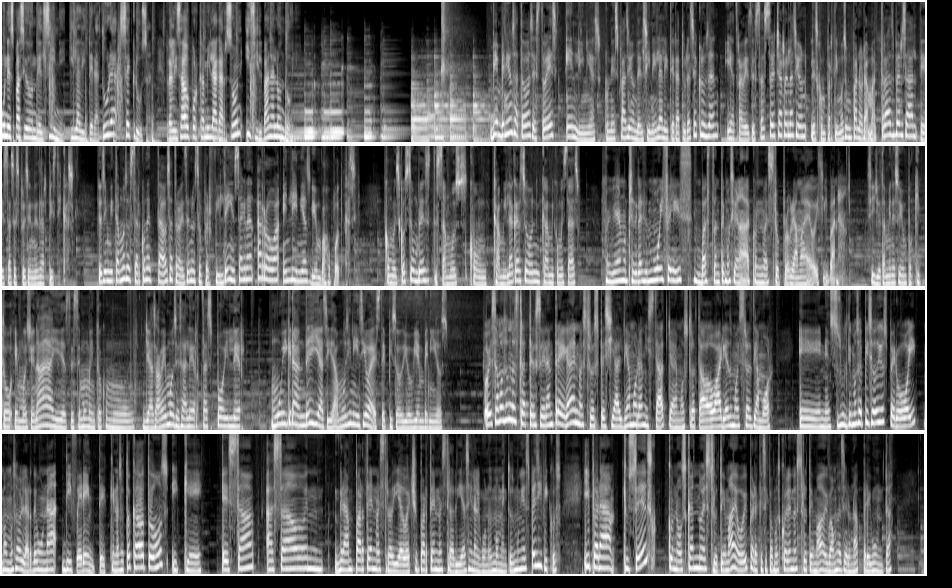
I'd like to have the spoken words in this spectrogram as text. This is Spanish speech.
un espacio donde el cine y la literatura se cruzan, realizado por Camila Garzón y Silvana Londoño. Bienvenidos a todos, esto es En Líneas, un espacio donde el cine y la literatura se cruzan y a través de esta estrecha relación les compartimos un panorama transversal de estas expresiones artísticas. Los invitamos a estar conectados a través de nuestro perfil de Instagram arroba en líneas-podcast. Como es costumbre, estamos con Camila Garzón. Cami, ¿cómo estás? Muy bien, muchas gracias. Muy feliz, bastante emocionada con nuestro programa de hoy, Silvana. Sí, yo también estoy un poquito emocionada y desde este momento, como ya sabemos, es alerta spoiler muy grande y así damos inicio a este episodio. Bienvenidos. Hoy estamos en nuestra tercera entrega de nuestro especial de amor amistad. Ya hemos tratado varias muestras de amor en estos últimos episodios, pero hoy vamos a hablar de una diferente que nos ha tocado a todos y que esta ha estado en gran parte de nuestra vida o ha hecho parte de nuestras vidas en algunos momentos muy específicos. Y para que ustedes conozcan nuestro tema de hoy, para que sepamos cuál es nuestro tema de hoy, vamos a hacer una pregunta.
